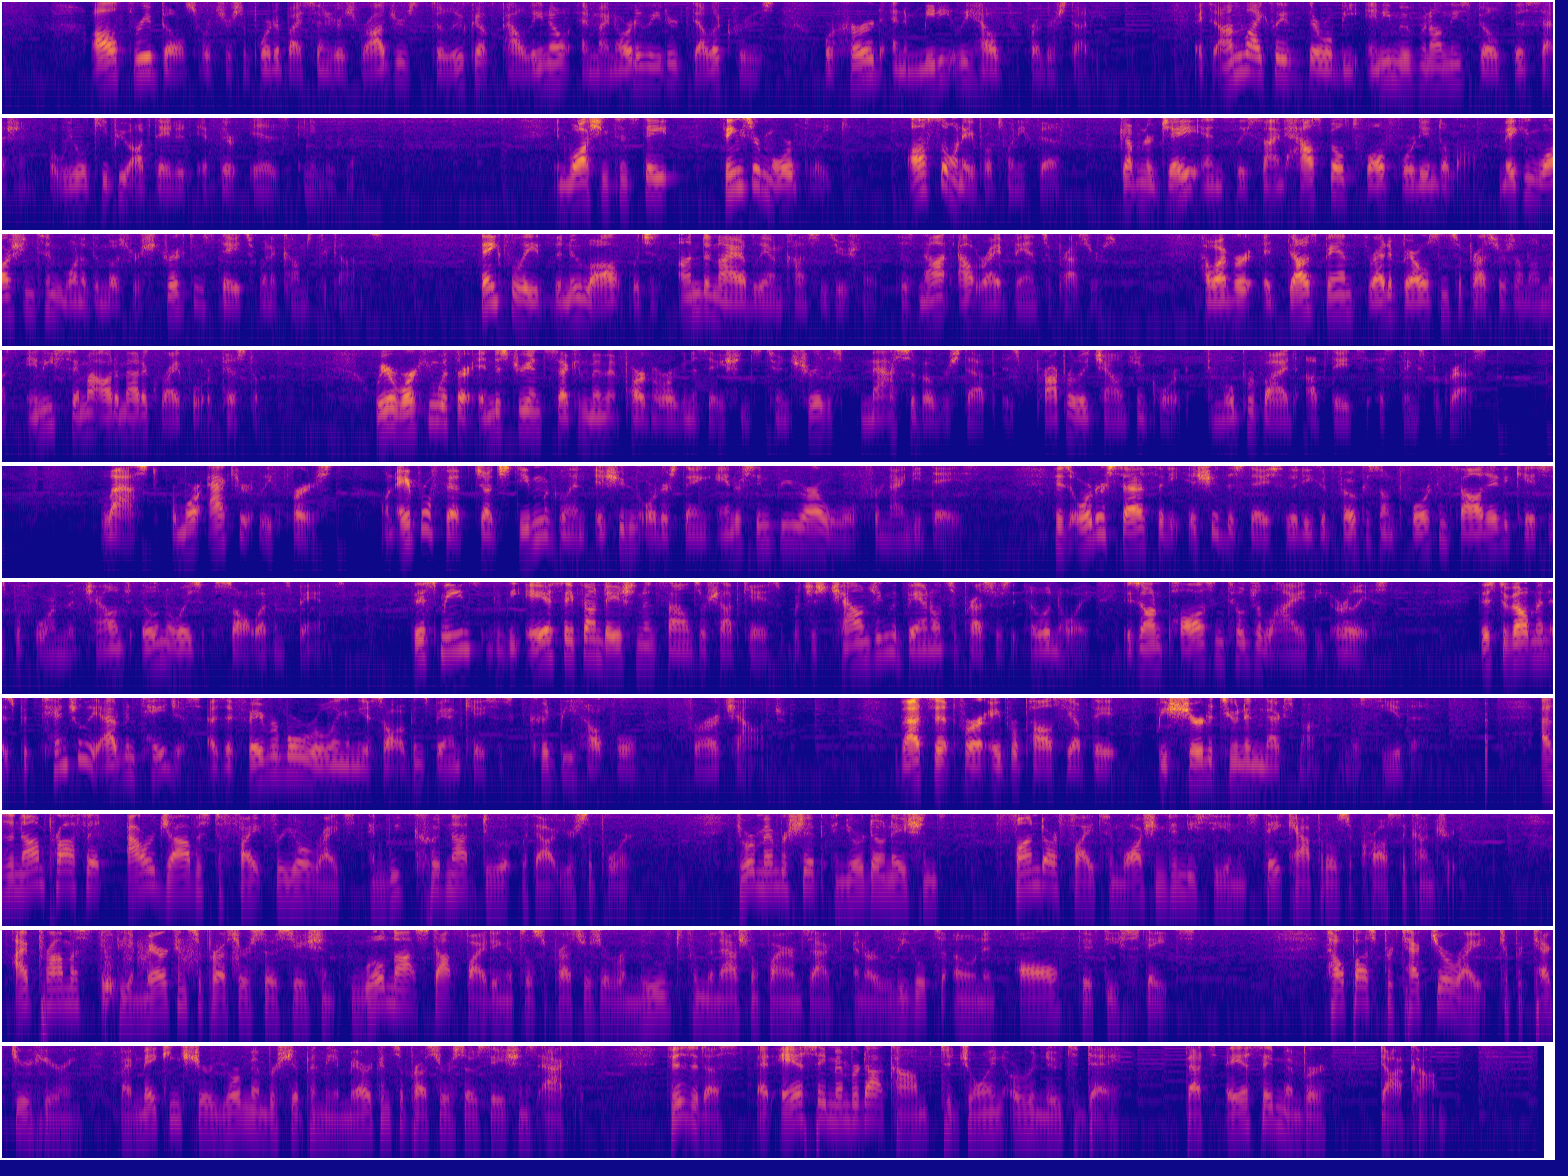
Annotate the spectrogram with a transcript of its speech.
All three bills, which are supported by Senators Rogers, DeLuca, Paulino, and Minority Leader Dela Cruz, were heard and immediately held for further study. It's unlikely that there will be any movement on these bills this session, but we will keep you updated if there is any movement. In Washington state, things are more bleak. Also on April 25th, Governor Jay Inslee signed House Bill 1240 into law, making Washington one of the most restrictive states when it comes to guns. Thankfully, the new law, which is undeniably unconstitutional, does not outright ban suppressors. However, it does ban threaded barrels and suppressors on almost any semi automatic rifle or pistol. We are working with our industry and Second Amendment partner organizations to ensure this massive overstep is properly challenged in court and will provide updates as things progress. Last, or more accurately first, on April 5th, Judge Stephen McGlynn issued an order staying Anderson v. Raoul for 90 days. His order says that he issued the stay so that he could focus on four consolidated cases before him that challenge Illinois' assault weapons bans. This means that the ASA Foundation and Silencer Shop case, which is challenging the ban on suppressors in Illinois, is on pause until July at the earliest. This development is potentially advantageous as a favorable ruling in the assault weapons ban cases could be helpful for our challenge. That's it for our April policy update. Be sure to tune in next month, and we'll see you then. As a nonprofit, our job is to fight for your rights, and we could not do it without your support. Your membership and your donations fund our fights in Washington, D.C. and in state capitals across the country. I promise that the American Suppressor Association will not stop fighting until suppressors are removed from the National Firearms Act and are legal to own in all 50 states. Help us protect your right to protect your hearing by making sure your membership in the American Suppressor Association is active. Visit us at asamember.com to join or renew today. That's asamember.com.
